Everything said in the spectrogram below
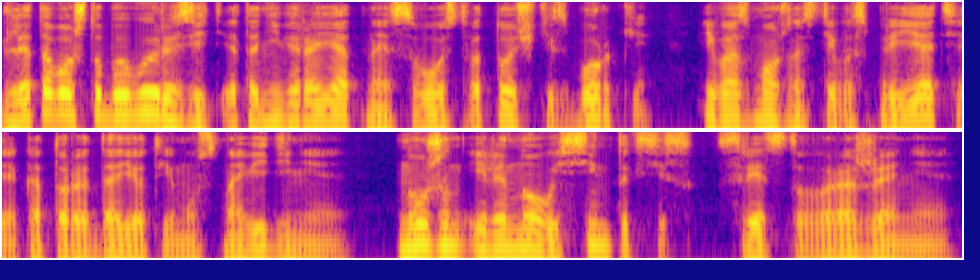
Для того, чтобы выразить это невероятное свойство точки сборки и возможности восприятия, которое дает ему сновидение, нужен или новый синтаксис средства выражения,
